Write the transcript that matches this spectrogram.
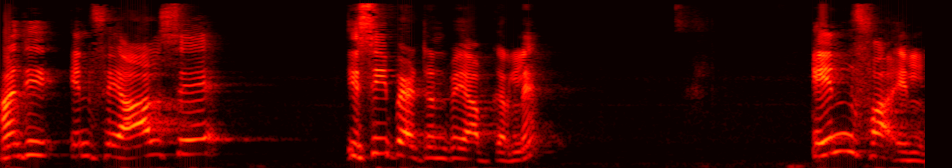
ہاں جی انفیال سے اسی پیٹرن پہ آپ کر لیں۔ انفائل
